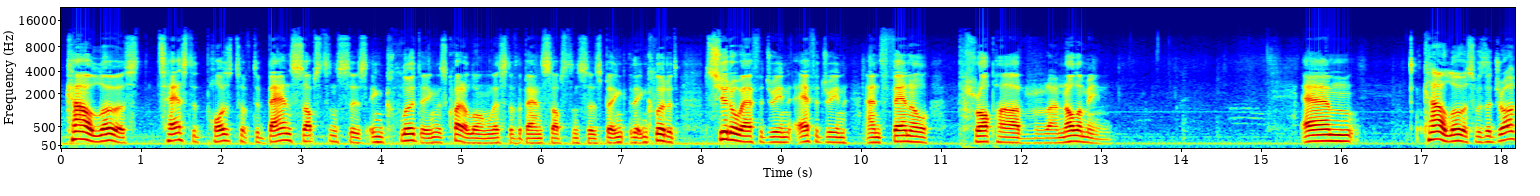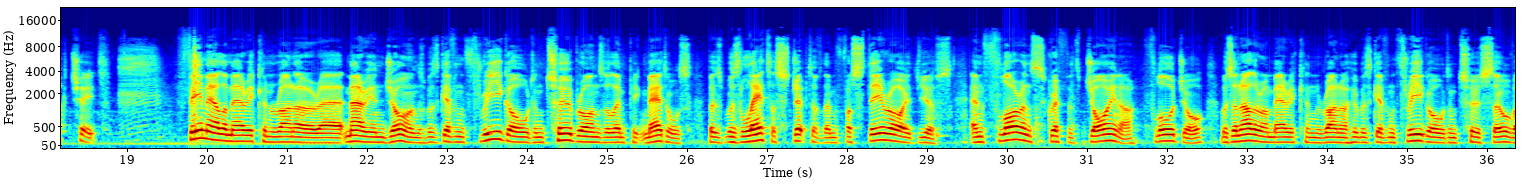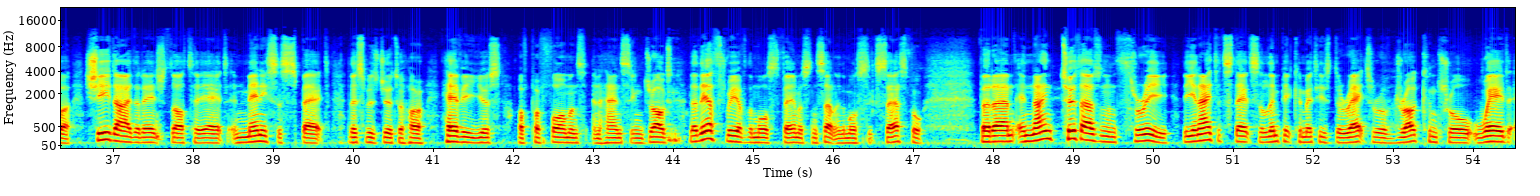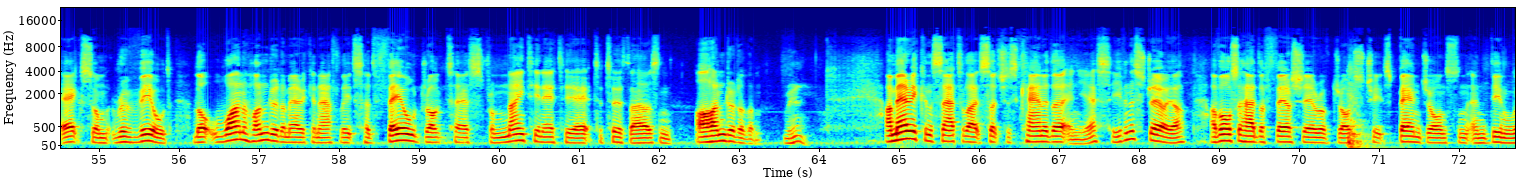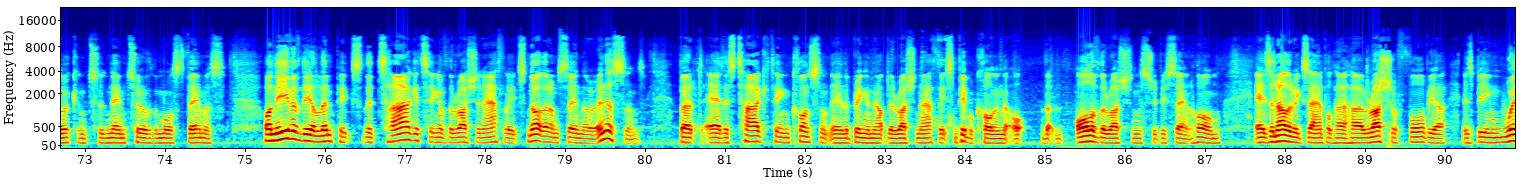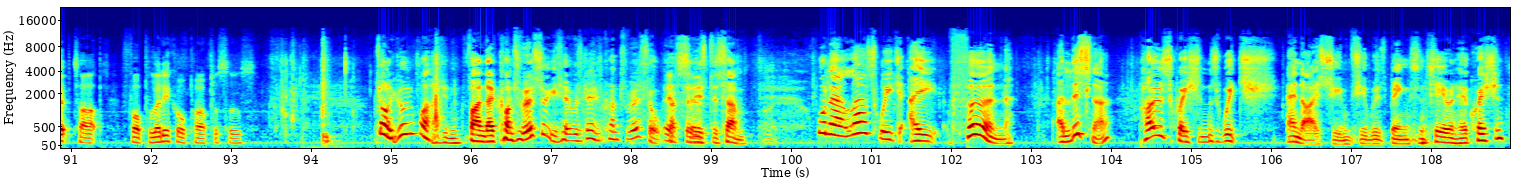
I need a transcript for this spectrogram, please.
Carl Lewis tested positive to banned substances, including, there's quite a long list of the banned substances, but that included pseudoephedrine, ephedrine, and phenylpropanolamine. Um, Carl Lewis was a drug cheat. Female American runner uh, Marion Jones was given three gold and two bronze Olympic medals, but was later stripped of them for steroid use. And Florence Griffith Joyner, Flojo, was another American runner who was given three gold and two silver. She died at age 38, and many suspect this was due to her heavy use of performance enhancing drugs. Now, they're three of the most famous and certainly the most successful. But um, in nine, 2003, the United States Olympic Committee's Director of Drug Control, Wade Exum, revealed that 100 American athletes had failed drug tests from 1988 to 2000. 100 of them. Really? American satellites such as Canada and yes, even Australia have also had their fair share of drugs cheats. Ben Johnson and Dean Lucan, to name two of the most famous. On the eve of the Olympics, the targeting of the Russian athletes, not that I'm saying they're innocent, but uh, this targeting constantly, they're bringing up the Russian athletes and people calling that all, that all of the Russians should be sent home. It's another example how, how Russophobia is being whipped up for political purposes. Jolly good. Well, I didn't find that controversial. You said it was going to be controversial. Perhaps It's, it uh, to some. Well, now, last week, a Fern, a listener, posed questions which, and I assume she was being sincere in her question,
